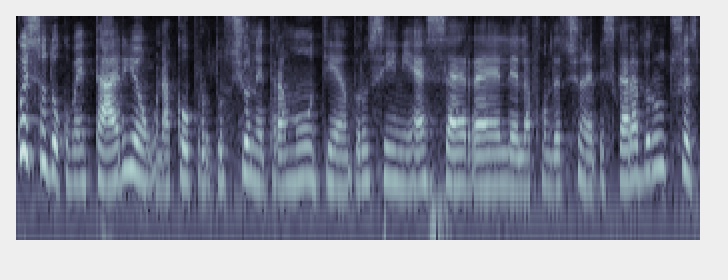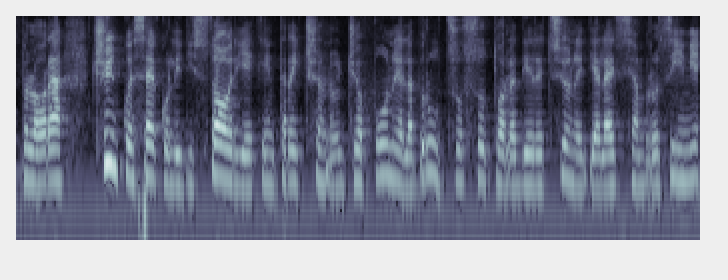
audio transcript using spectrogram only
Questo documentario, una coproduzione tra Monti e Ambrosini SRL e la Fondazione Pescara Abruzzo, esplora cinque secoli di storie che intrecciano il Giappone e l'Abruzzo sotto la direzione di Alessia Ambrosini.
